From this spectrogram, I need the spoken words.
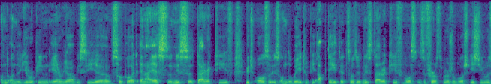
on, on the European area, we see a so-called NIS, the NIS directive, which also is on the way to be updated. So the NIS directive was, the first version was issued,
